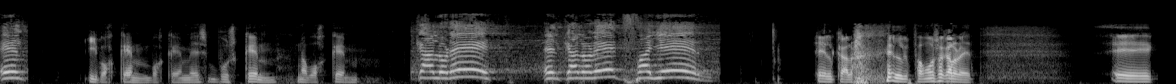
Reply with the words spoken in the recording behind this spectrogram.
el Y bosquem, bosquem es busquem, no bosquem. caloret. El caloret faller. El, calor, el famoso caloret. Eh,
